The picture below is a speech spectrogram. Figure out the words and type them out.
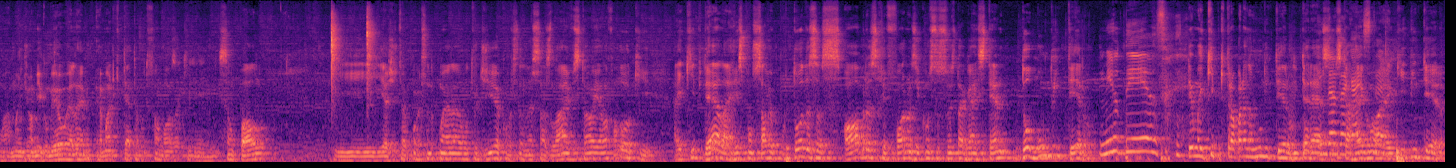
uma mãe de um amigo meu, ela é, é uma arquiteta muito famosa aqui em São Paulo, e a gente estava conversando com ela outro dia, conversando nessas lives e tal, e ela falou que a equipe dela é responsável por todas as obras, reformas e construções da H externa do mundo inteiro. Meu Deus! Tem uma equipe que trabalha no mundo inteiro, não interessa. Ainda Eles carregam a equipe inteira.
